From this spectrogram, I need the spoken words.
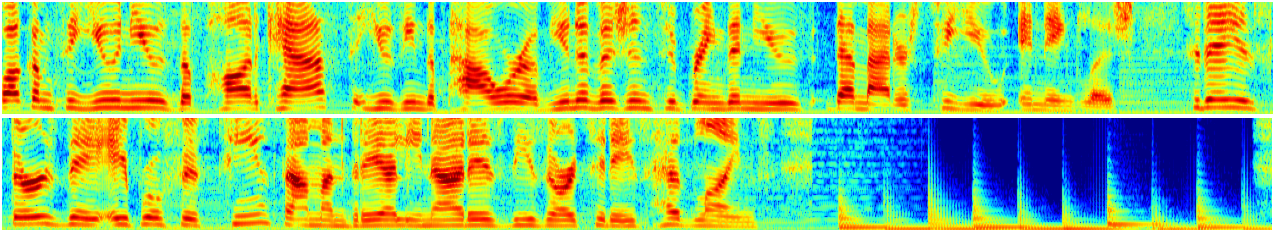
Welcome to U News, the podcast using the power of Univision to bring the news that matters to you in English. Today is Thursday, April 15th. I'm Andrea Linares. These are today's headlines.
